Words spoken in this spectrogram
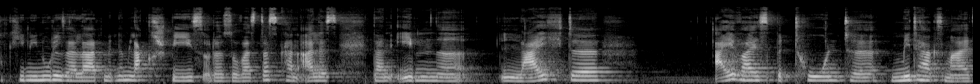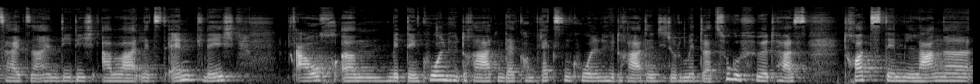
Zucchini-Nudelsalat mit einem Lachsspieß oder sowas, das kann alles dann eben eine leichte, eiweißbetonte Mittagsmahlzeit sein, die dich aber letztendlich auch ähm, mit den Kohlenhydraten, der komplexen Kohlenhydrate, die du mit dazugeführt hast, trotzdem lange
